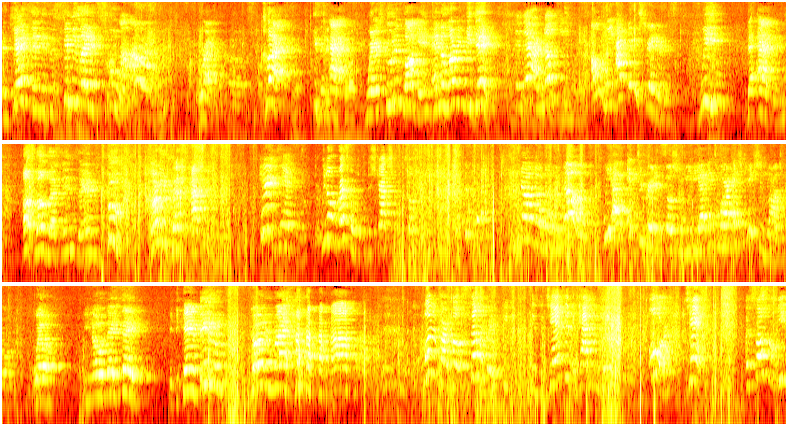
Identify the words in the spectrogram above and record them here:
Adjacent is a simulated school. Uh -huh. Right. Uh, class is an app where students log in and the learning begins. And there are no only administrators. We, the admins, upload lessons and boom, learning just happens. Here at Dancing, we don't wrestle with the distraction of social media. no, no, no, no, no. We have internet integrated social media into our education module. Well, you know what they say. If you can't beat them, join them right. One of our most celebrated features is the Jansen Academy Games, or JAM, a social media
